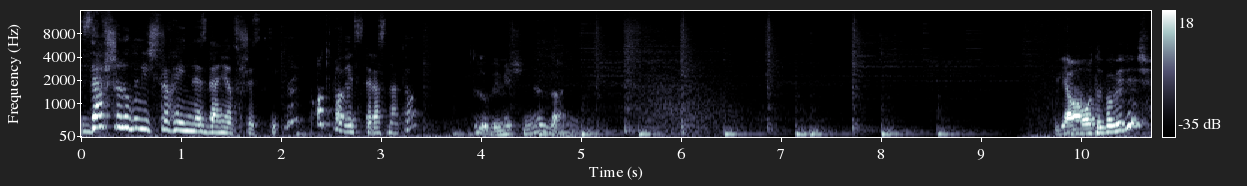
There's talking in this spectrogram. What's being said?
zawsze lubi mieć trochę inne zdanie od wszystkich. No i odpowiedz teraz na to. Lubię mieć inne zdanie. Ja mam o tym powiedzieć?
